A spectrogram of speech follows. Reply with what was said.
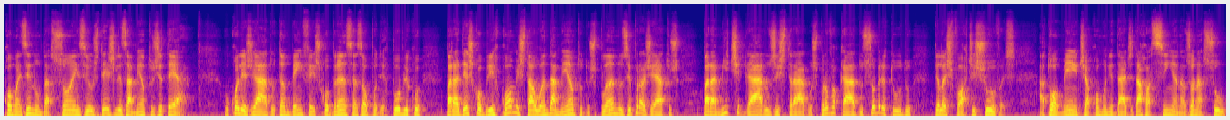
como as inundações e os deslizamentos de terra. O colegiado também fez cobranças ao poder público para descobrir como está o andamento dos planos e projetos para mitigar os estragos provocados, sobretudo, pelas fortes chuvas. Atualmente, a comunidade da Rocinha, na Zona Sul,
